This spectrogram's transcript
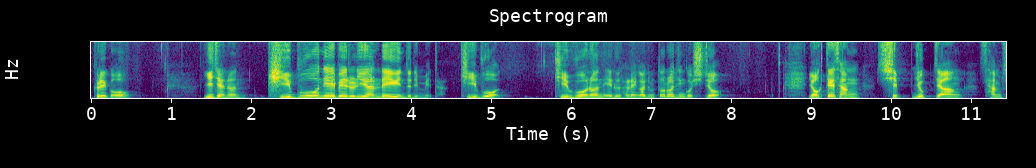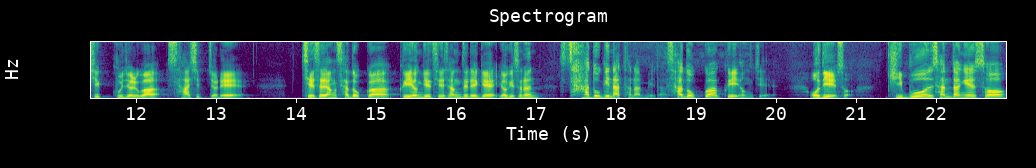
그리고 이제는 기부원 예배를 위한 레위인들입니다. 기부원. 기부원은 예루살렘과 좀 떨어진 곳이죠. 역대상 16장 39절과 40절에 제사장 사독과 그의 형제 제상들에게 여기서는 사독이 나타납니다. 사독과 그의 형제. 어디에서? 기부원 산당에서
